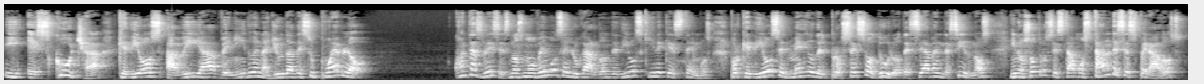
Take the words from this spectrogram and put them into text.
y escucha que Dios había venido en ayuda de su pueblo. ¿Cuántas veces nos movemos del lugar donde Dios quiere que estemos porque Dios en medio del proceso duro desea bendecirnos y nosotros estamos tan desesperados,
